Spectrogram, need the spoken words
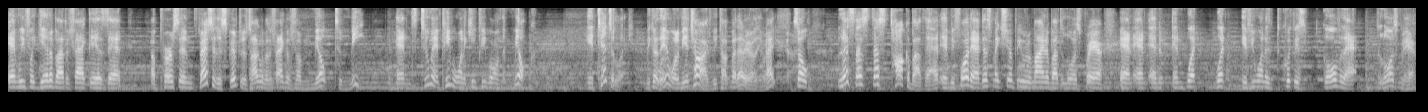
and we forget about the fact is that a person especially the scripture is talking about the fact of from milk to meat and too many people want to keep people on the milk intentionally because they don't want to be in charge we talked about that earlier right Yeah. so let's let's let's talk about that and before that let's make sure people remind about the lord's prayer and and and and what what if you want to quickly go over that the lord's prayer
